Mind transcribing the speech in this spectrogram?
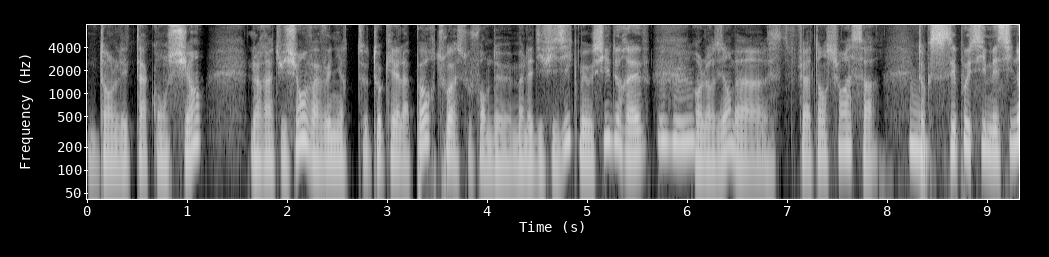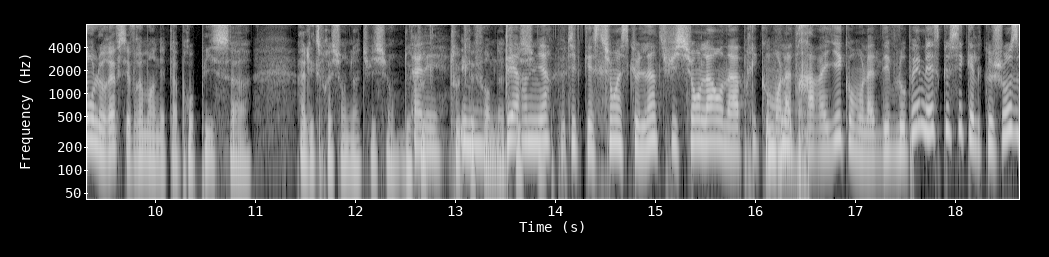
dans l'état conscient, leur intuition va venir toquer à la porte, soit sous forme de maladie physique, mais aussi de rêve, en leur disant ben, fais attention à ça. Mm. Donc, c'est possible. Mais sinon, le rêve, c'est vraiment un état propice à, à l'expression de l'intuition, de toutes- Allez, toutes une les formes d'intuition. dernière petite question. Est-ce que l'intuition, là, on a appris comment Mhm. la travailler, comment la développer, mais est-ce que c'est quelque chose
